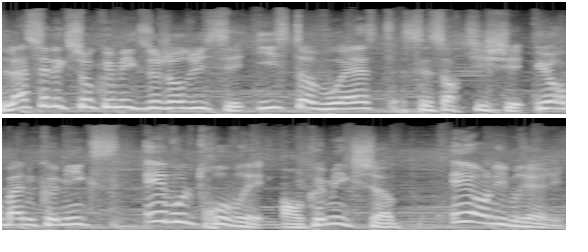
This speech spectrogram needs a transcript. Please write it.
la sélection comics d'aujourd'hui, c'est East of West. C'est sorti chez Urban Comics et vous le trouverez en comic shop et en librairie.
